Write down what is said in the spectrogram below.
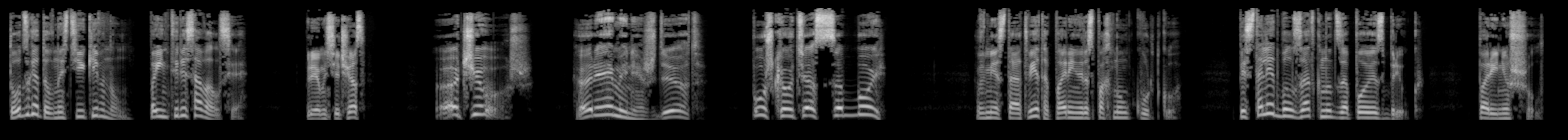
Тот с готовностью кивнул, поинтересовался. «Прямо сейчас?» «А чего ж, времени ждет. Пушка у тебя с собой?» Вместо ответа парень распахнул куртку. Пистолет был заткнут за пояс брюк. Парень ушел.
